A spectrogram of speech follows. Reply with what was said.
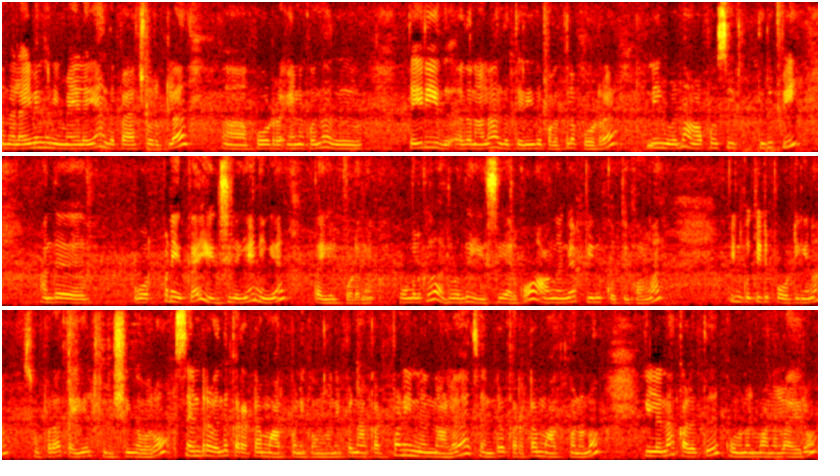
அந்த லைனிங் துணி மேலேயே அந்த பேட்ச் ஒர்க்கில் போடுறேன். எனக்கு வந்து அது தெரியுது. அதனால் அந்த தெரியுத பக்கத்தில் போடுறேன். நீங்கள் வந்து ஆப்போசிட் திருப்பி அந்த ஒர்க் பண்ணியிருக்க எட்ஜிலேயே நீங்கள் தையல் போடுங்க. உங்களுக்கு அது வந்து ஈஸியாக இருக்கும். அங்கங்கே பின் கொத்திக்கோங்க. பின் குத்திட்டு போட்டிங்கன்னா சூப்பராக தையல் ஃபினிஷிங்காக வரும். சென்டரை வந்து கரெக்டாக மார்க் பண்ணிக்கோங்க. இப்போ நான் கட் பண்ணினதுனால சென்டரை கரெக்டாக மார்க் பண்ணணும். இல்லைன்னா கழுத்து கோணல் மானல் ஆயிரும்.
